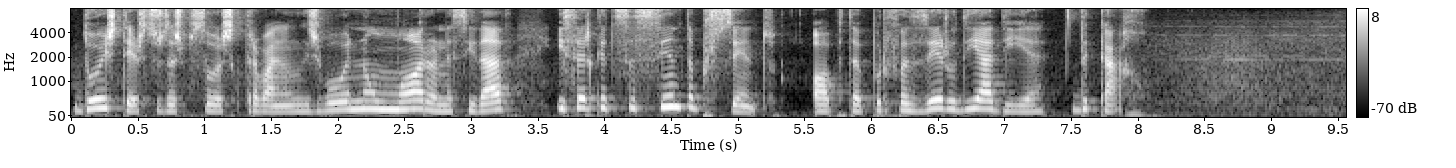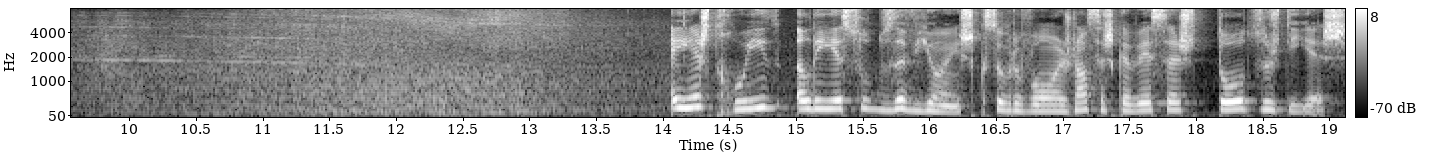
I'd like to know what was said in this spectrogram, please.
Dois terços das pessoas que trabalham em Lisboa não moram na cidade e cerca de 60% opta por fazer o dia a dia de carro. A este ruído alia-se o dos aviões que sobrevoam as nossas cabeças todos os dias.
